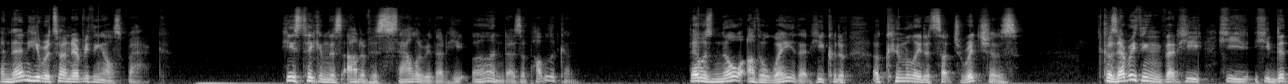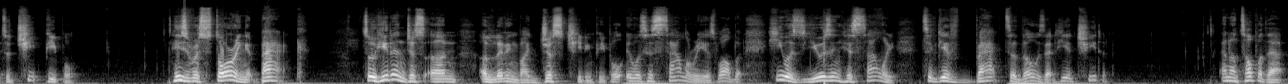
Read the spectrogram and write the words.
And then he returned everything else back. He's taken this out of his salary that he earned as a publican. There was no other way that he could have accumulated such riches because everything that he, he, he did to cheat people, he's restoring it back. So he didn't just earn a living by just cheating people, it was his salary as well. But he was using his salary to give back to those that he had cheated. And on top of that,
